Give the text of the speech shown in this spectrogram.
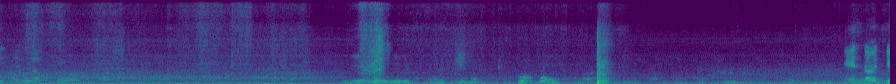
ี้เขาเลือกปูเนี่ยเราเนี่ยมีกินเอ็นหน่อยเจ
